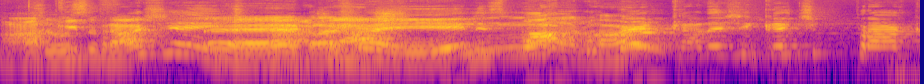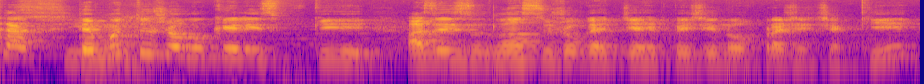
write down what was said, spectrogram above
Ah, Se que você- pra gente. É, pra, pra gente. eles, Uma mano, o mercado é gigante pra caralho. Tem muito jogo que eles, que às vezes lançam um jogo de RPG novo pra gente aqui,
